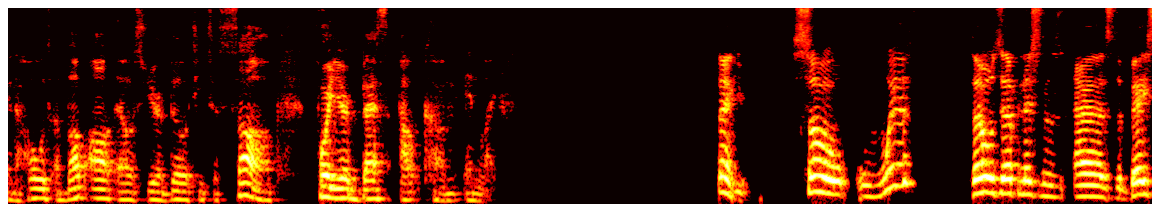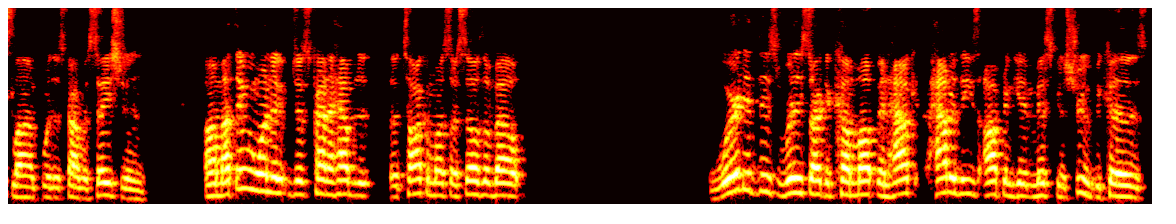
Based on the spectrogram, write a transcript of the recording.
and holds above all else your ability to solve for your best outcome in life. Thank you. So, with those definitions as the baseline for this conversation, um, I think we want to just kind of have a, a talk amongst ourselves about where did this really start to come up, and how how do these often get misconstrued? Because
